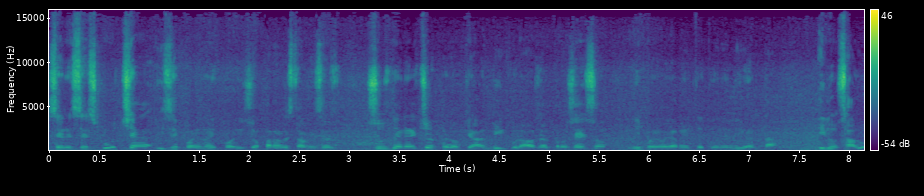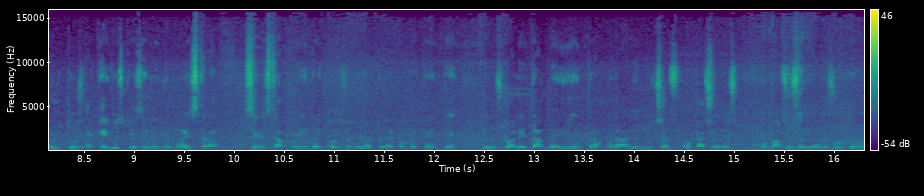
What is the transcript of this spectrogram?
se les escucha y se ponen a disposición para restablecer sus derechos, pero quedan vinculados al proceso y pues obviamente tienen libertad. Y los adultos, aquellos que se les demuestra, se están poniendo a disposición de la autoridad competente, de los cuales dan medida intramural en muchas ocasiones, como ha sucedido en los últimos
